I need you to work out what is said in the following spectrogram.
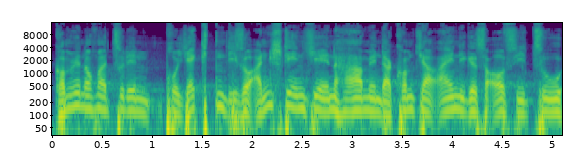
Kommen wir nochmal zu den Projekten, die so anstehen hier in Hameln. Da kommt ja einiges auf Sie zu.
